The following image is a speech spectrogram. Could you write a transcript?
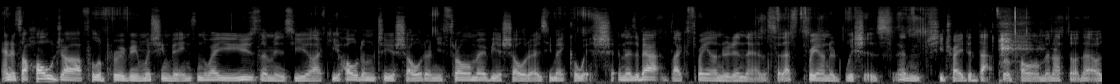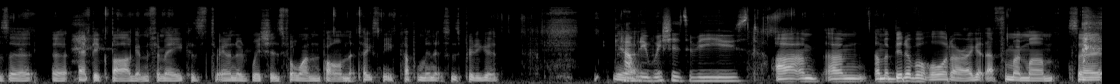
And it's a whole jar full of Peruvian wishing beans, and the way you use them is you like you hold them to your shoulder and you throw them over your shoulder as you make a wish. And there's about like 300 in there, so that's 300 wishes. And she traded that for a poem, and I thought that was a, a epic bargain for me because 300 300 wishes for one poem that takes me a couple minutes was pretty good. Yeah. How many wishes have you used? Uh, I'm, I'm, I'm a bit of a hoarder. I get that from my mum. So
